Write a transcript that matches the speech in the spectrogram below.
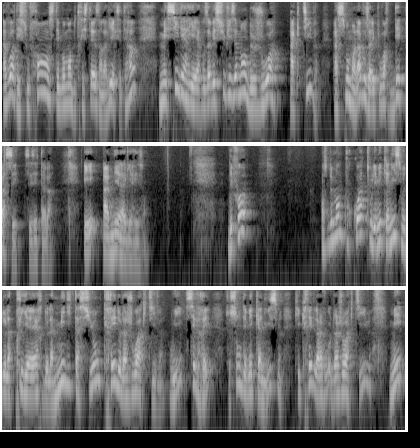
avoir des souffrances, des moments de tristesse dans la vie, etc. Mais si derrière vous avez suffisamment de joie active, à ce moment-là, vous allez pouvoir dépasser ces états-là et amener à la guérison. Des fois, on se demande pourquoi tous les mécanismes de la prière, de la méditation créent de la joie active. Oui, c'est vrai, ce sont des mécanismes qui créent de la, joie active, mais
